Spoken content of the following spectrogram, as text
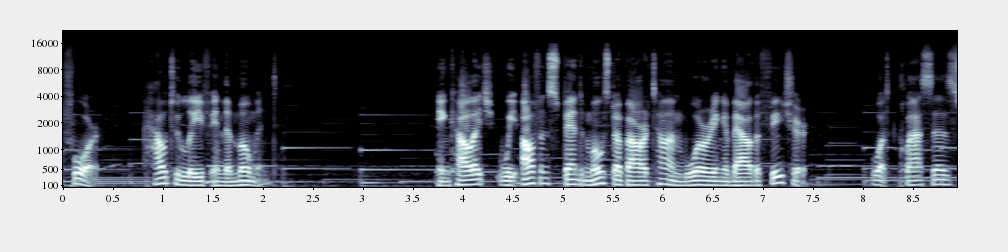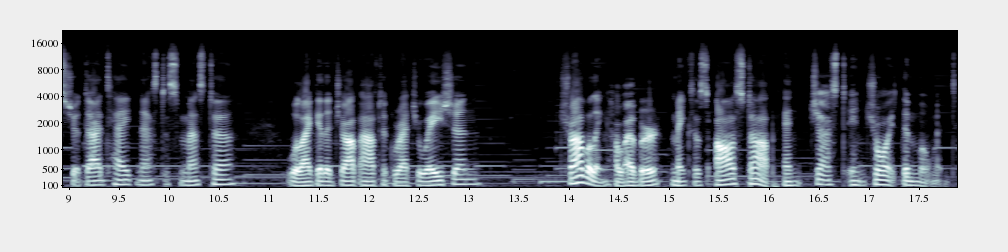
4. How to live in the moment. In college, we often spend most of our time worrying about the future. What classes should I take next semester? Will I get a job after graduation? Traveling, however, makes us all stop and just enjoy the moment.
